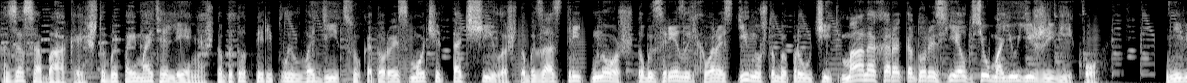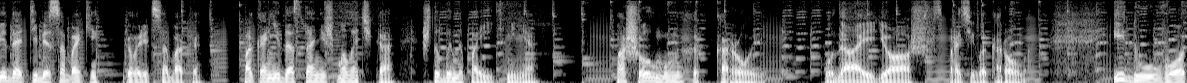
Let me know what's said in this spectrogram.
за собакой, чтобы поймать оленя, чтобы тот переплыл водицу, которая смочит точила, чтобы заострить нож, чтобы срезать хворостину, чтобы проучить Манахара, который съел всю мою ежевику». «Не видать тебе собаки», — говорит собака, «пока не достанешь молочка, чтобы напоить меня». Пошел Мунахар к корове. «Куда идешь?» — спросила корова. «Иду вот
